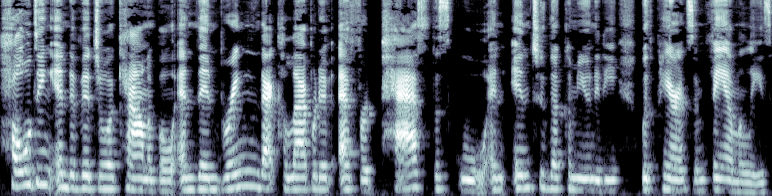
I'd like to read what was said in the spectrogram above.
holding individual accountable and then bringing that collaborative effort past the school and into the community with parents and families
